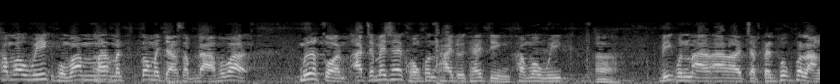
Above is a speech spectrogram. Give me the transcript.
คำว่าวิกผมว่ามันต้องมาจากสัปดาห์เพราะว่าเมื่อก่อนอาจจะไม่ใช่ของคนไทยโดยแท้จริงคำว่าวิก อ่าวิกมันมาอ่าอาจจะเป็นพวกฝรั่ง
